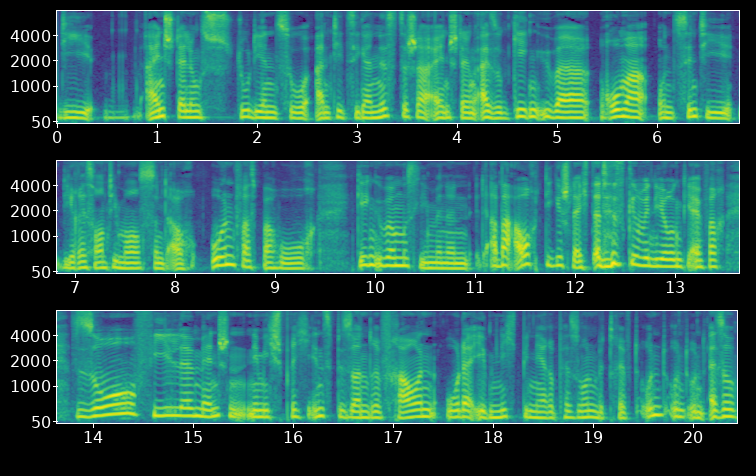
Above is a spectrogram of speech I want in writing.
die Einstellungsstudien zu antiziganistischer Einstellung, also gegenüber Roma und Sinti, die Ressentiments sind auch unfassbar hoch, gegenüber Musliminnen, aber auch die Geschlechterdiskriminierung, die einfach so viele Menschen, nämlich sprich insbesondere Frauen oder eben nicht-binäre Personen betrifft und, und, und. Also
